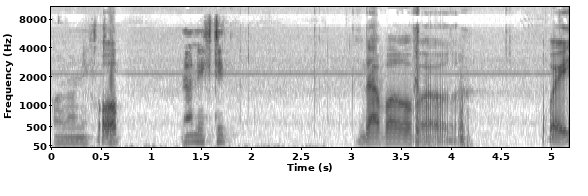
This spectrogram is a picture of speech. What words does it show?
Ω, να ανοιχτεί. Οπ, Να ανοιχτεί. δεν πάω πάω. Wait,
